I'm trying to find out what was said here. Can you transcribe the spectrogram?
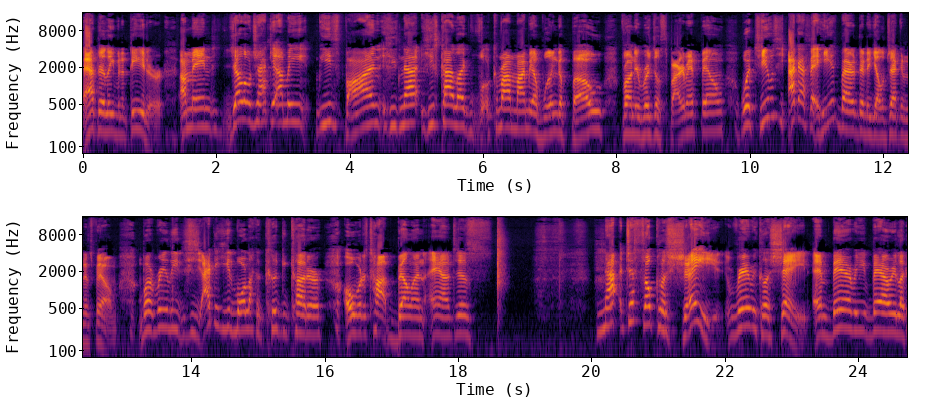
after leaving the theater. I mean, Yellow Jacket, I mean, he's fine. He's not, he's kind of like, come on, remind me of Willem Dafoe from the original Spider-Man film, which he was, I gotta say, he is better than the Yellow Jacket in this film. But really, he, I think he's more like a cookie cutter, over the top villain, and just, not just so cliched, very cliched, and very, very like,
